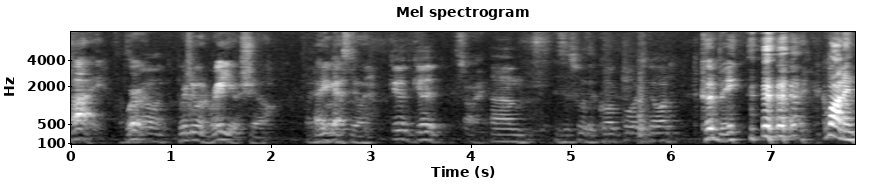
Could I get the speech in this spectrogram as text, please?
Hi, we're we're doing a radio show. How you guys doing? Good, good. Sorry. Um, is this where the cork board's going? Could be. Come on in.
